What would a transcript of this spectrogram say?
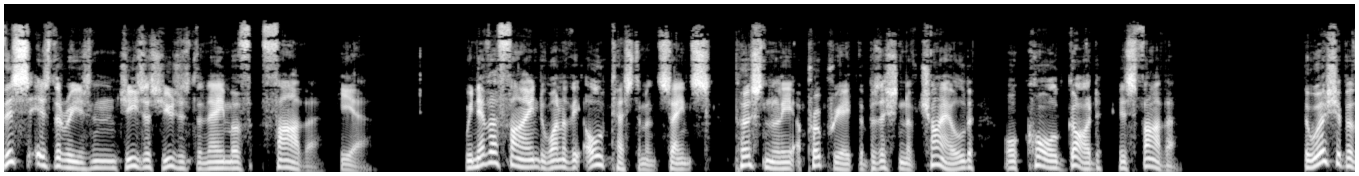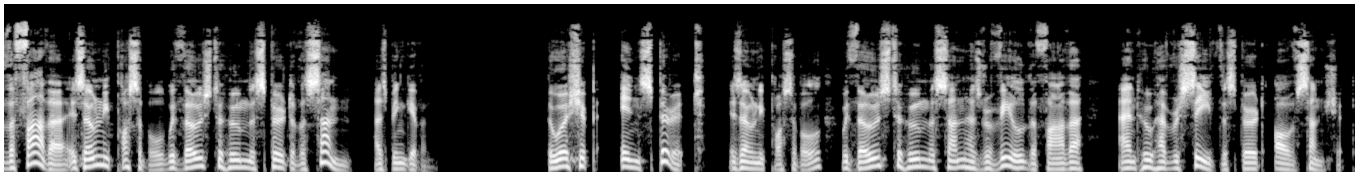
This is the reason Jesus uses the name of Father here. We never find one of the Old Testament saints personally appropriate the position of child or call God his Father. The worship of the Father is only possible with those to whom the Spirit of the Son has been given. The worship in spirit is only possible with those to whom the Son has revealed the Father and who have received the Spirit of sonship.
